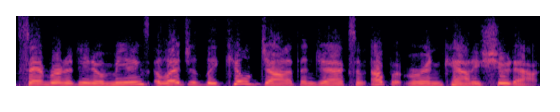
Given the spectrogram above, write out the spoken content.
San Bernardino meetings allegedly killed Jonathan Jackson up at Marin County shootout.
